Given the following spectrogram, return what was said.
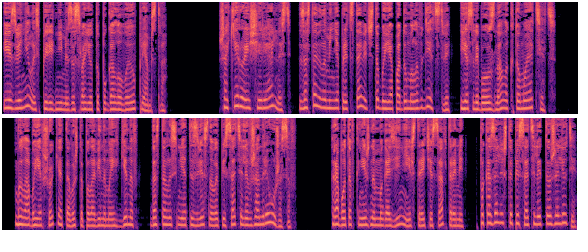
и извинилась перед ними за свое тупоголовое упрямство. Шокирующая реальность заставила меня представить, что бы я подумала в детстве, если бы узнала, кто мой отец. Была бы я в шоке от того, что половина моих генов досталась мне от известного писателя в жанре ужасов. Работа в книжном магазине и встречи с авторами показали, что писатели тоже люди.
